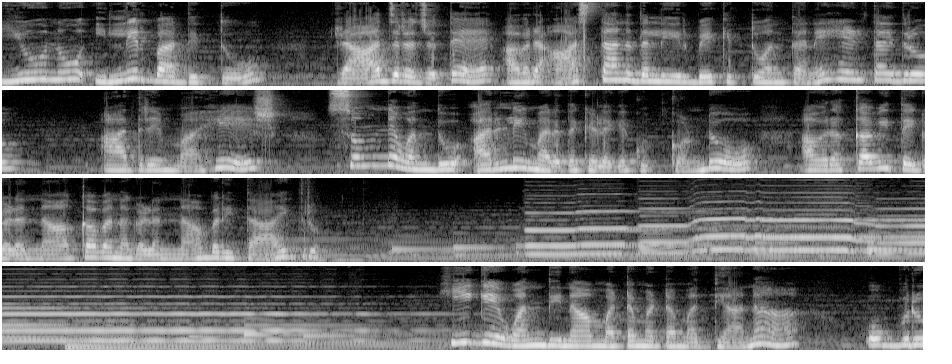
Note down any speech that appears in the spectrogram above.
ಇವನು ಇಲ್ಲಿರಬಾರ್ದಿತ್ತು, ರಾಜರ ಜೊತೆ ಅವರ ಆಸ್ಥಾನದಲ್ಲಿ ಇರಬೇಕಿತ್ತು ಅಂತಾನೆ ಹೇಳ್ತಾ ಇದ್ರು. ಆದರೆ ಮಹೇಶ್ ಸುಮ್ಮನೆ ಒಂದು ಅರಳಿ ಮರದ ಕೆಳಗೆ ಕೂತ್ಕೊಂಡು ಅವರ ಕವಿತೆಗಳನ್ನು, ಕವನಗಳನ್ನು ಬರಿತಾ ಇದ್ರು. ಹೀಗೆ ಒಂದಿನ ಮಟಮಟ ಮಧ್ಯಾಹ್ನ ಒಬ್ಬರು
